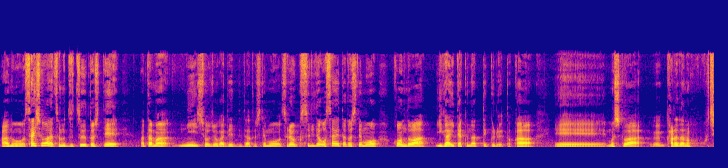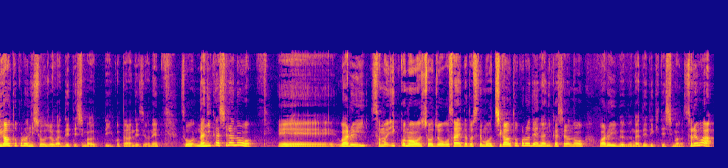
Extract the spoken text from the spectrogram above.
あの最初はその頭痛として頭に症状が出てたとしてもそれを薬で抑えたとしても今度は胃が痛くなってくるとか、えー、もしくは体の違うところに症状が出てしまうっていうことなんですよね。そう何かしらの、えー、悪いその1個の症状を抑えたとしても違うところで何かしらの悪い部分が出てきてしまう。それは、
